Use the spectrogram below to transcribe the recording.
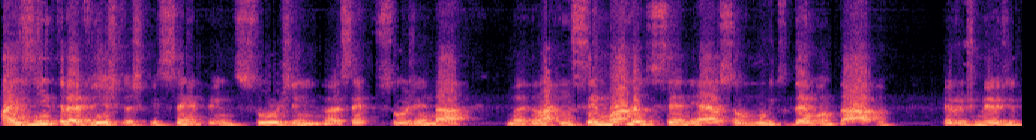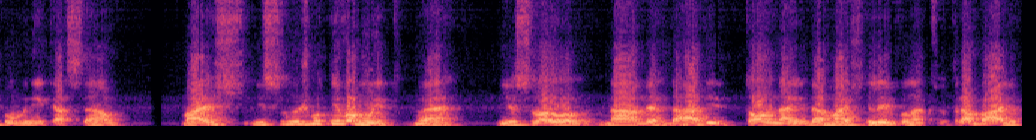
as entrevistas que sempre surgem, é, sempre surgem na, em semana de CNE, sou muito demandado pelos meios de comunicação, mas isso nos motiva muito, não é? Isso, na verdade, torna ainda mais relevante o trabalho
